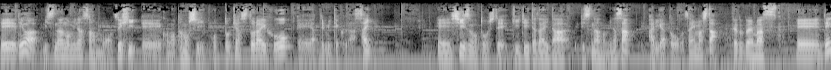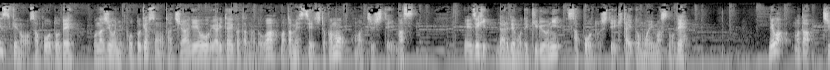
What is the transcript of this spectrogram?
えーでは、リスナーの皆さんもぜひ、えーこの楽しいポッドキャストライフを、えーやってみてください。えーシーズンを通して聞いていただいたリスナーの皆さん、ありがとうございました。ありがとうございます。えー、デンスケのサポートで同じようにポッドキャストの立ち上げをやりたい方などは、またメッセージとかもお待ちしています。えーぜひ誰でもできるようにサポートしていきたいと思いますので、では、また違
